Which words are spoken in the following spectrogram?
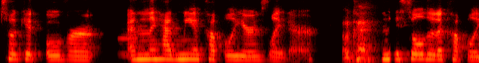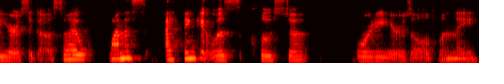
took it over and then they had me a couple years later Okay. and they sold it a couple of years ago. So I want to, I think it was close to 40 years old when they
